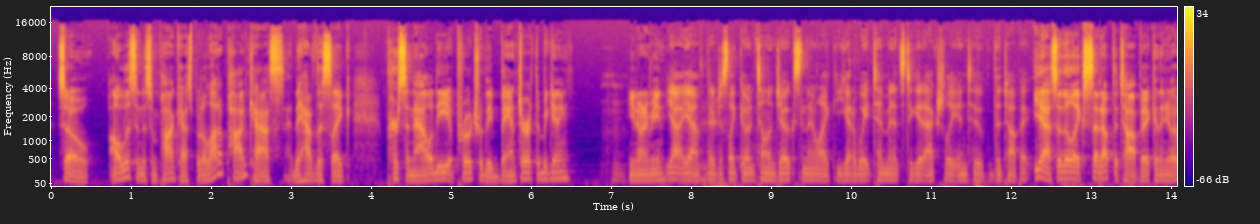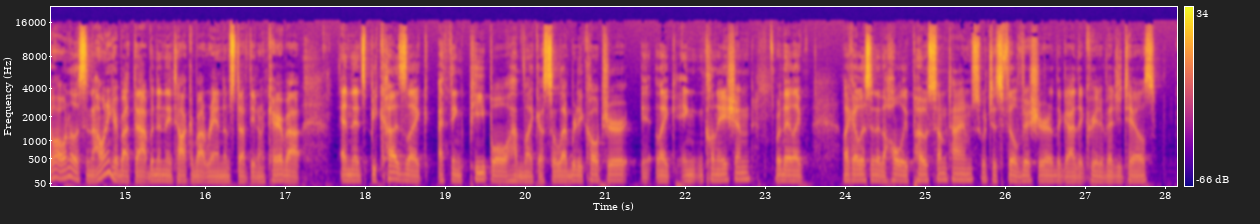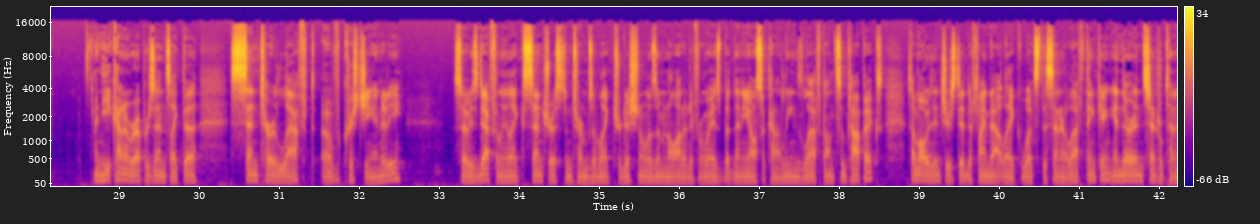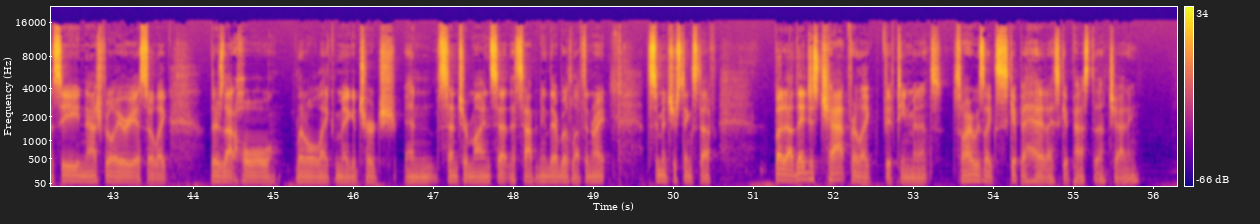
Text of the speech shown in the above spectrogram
So I'll listen to some podcasts, but a lot of podcasts, they have this like personality approach where they banter at the beginning. Mm-hmm. You know what I mean? yeah, yeah. They're just like going telling jokes, and they're like, you got to wait 10 minutes to get actually into the topic. Yeah, so they'll like set up the topic, and then you're like, "Oh, I want to listen. I want to hear about that." But then they talk about random stuff they don't care about, and it's because like I think people have like a celebrity culture like inclination where they like like I listen to the Holy Post sometimes, which is Phil Vischer, the guy that created Veggie Tales, and he kind of represents like the center left of Christianity. So he's definitely like centrist in terms of like traditionalism in a lot of different ways, but then he also kind of leans left on some topics. So I'm always interested to find out like what's the center left thinking. And they're in central Tennessee, Nashville area. So like there's that whole little like mega church and center mindset that's happening there, both left and right. Some interesting stuff. But uh, they just chat for like 15 minutes. So I always like skip ahead. I skip past the chatting.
